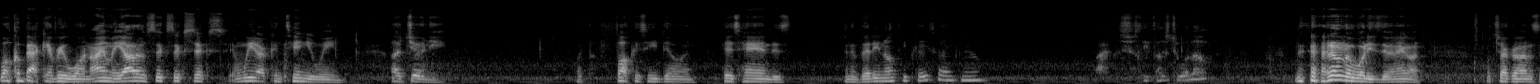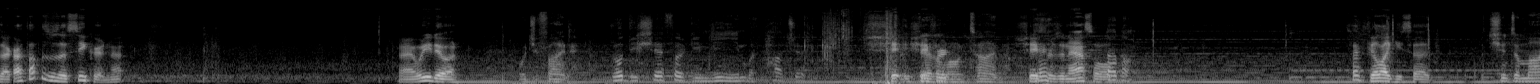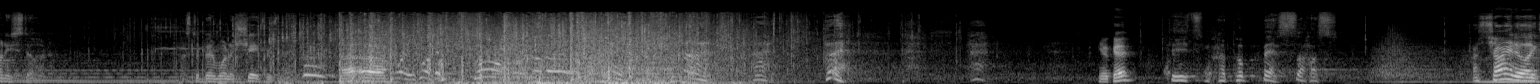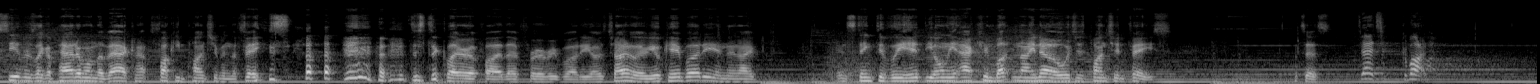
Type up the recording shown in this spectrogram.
Welcome back, everyone. I am Ayato666, and we are continuing a journey. What the fuck is he doing? His hand is in a very naughty place right now. Alright, let's just leave those two alone. I don't know what he's doing. Hang on. We'll check around a sec. I thought this was a secret, not. Alright, what are you doing? What'd you find? Rodi Schaefer gimi but pache. Sh- Dead a long time. Schaefer's an asshole. That's what I feel like he said. The Chintamani stone. Must have been one of Schaefer's men. Uh oh. You okay? Dit best sauce. I was trying to like see if there's like a pat him on the back, not fucking punch him in the face. Just to clarify that for everybody. I was trying to like, you okay, buddy? And then I instinctively hit the only action button I know, which is punch in face. What's this? Tenzin, come on.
